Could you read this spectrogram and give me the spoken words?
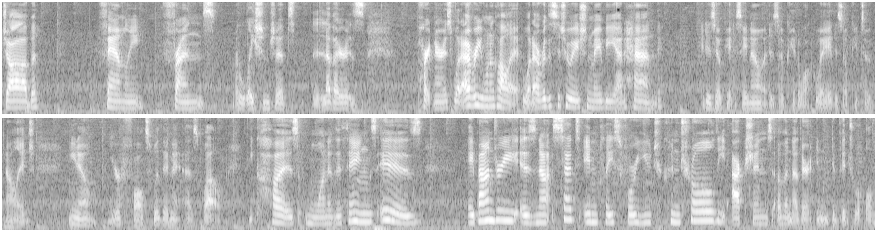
job, family, friends, relationships, lovers, partners, whatever you want to call it, whatever the situation may be at hand. It is okay to say no. It is okay to walk away. It is okay to acknowledge, you know, your faults within it as well. Because one of the things is a boundary is not set in place for you to control the actions of another individual.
